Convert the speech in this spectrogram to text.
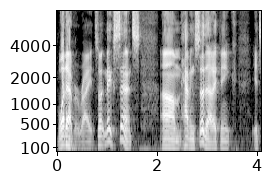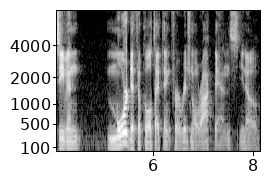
whatever, right? So it makes sense. Um, having said that, I think it's even more difficult, I think, for original rock bands. You know,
